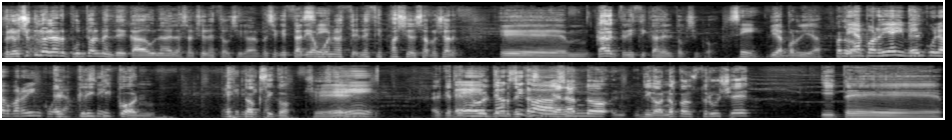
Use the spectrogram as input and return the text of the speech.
Pero yo quiero hablar puntualmente de cada una de las acciones tóxicas. Me parece que estaría Sí. bueno este- en este espacio desarrollar eh, características del tóxico. Sí. Día por día. Perdón, Día por día y el- vínculo por vínculo. El criticón. ¿Es tóxico? Sí. Sí. El que te, Eh, todo el tiempo te está señalando, digo, no construye y te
